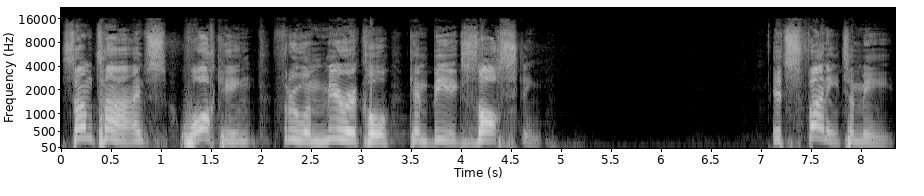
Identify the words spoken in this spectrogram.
Sometimes walking through a miracle can be exhausting. It's funny to me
